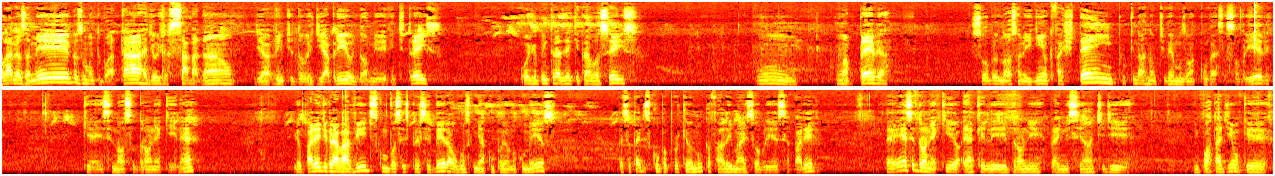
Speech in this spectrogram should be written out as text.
Olá, meus amigos, muito boa tarde. Hoje é sabadão, dia 22 de abril de 2023. Hoje eu vim trazer aqui para vocês um, uma prévia sobre o nosso amiguinho que faz tempo que nós não tivemos uma conversa sobre ele, que é esse nosso drone aqui, né? Eu parei de gravar vídeos, como vocês perceberam, alguns que me acompanham no começo. Peço até desculpa porque eu nunca falei mais sobre esse aparelho. É, esse drone aqui ó, é aquele drone para iniciante de importadinho que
